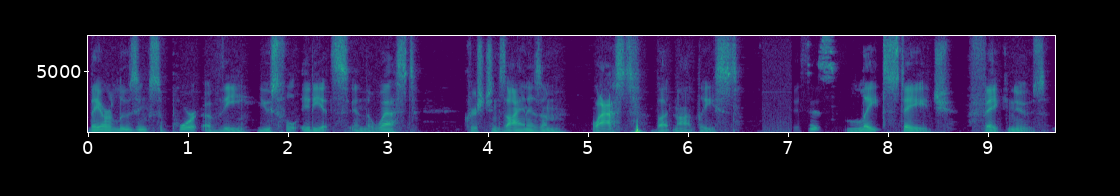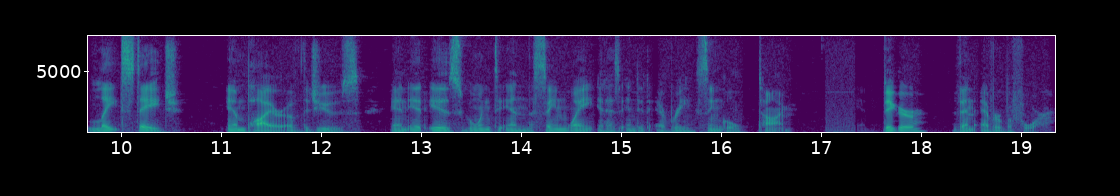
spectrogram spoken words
They are losing support of the useful idiots in the West, Christian Zionism, last but not least. This is late stage fake news, late stage empire of the Jews, and it is going to end the same way it has ended every single time. And bigger than ever before.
